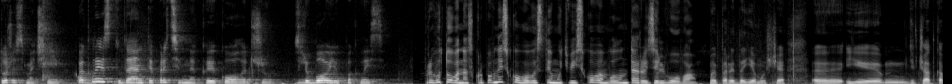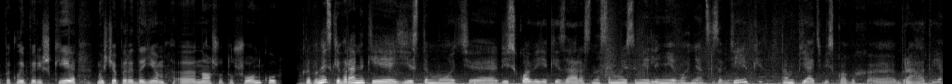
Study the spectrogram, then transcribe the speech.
дуже смачні. Пекли студенти, працівники коледжу, з любов'ю пеклись. Приготоване з Кропивницького вестимуть військовим волонтери зі Львова. Ми передаємо ще е, і дівчатка пекли пиріжки. Ми ще передаємо е, нашу тушонку. Кропивницькі вареники їстимуть е, військові, які зараз на самої самій лінії вогня. Це Завдіївки, там 5 військових е, бригад є.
